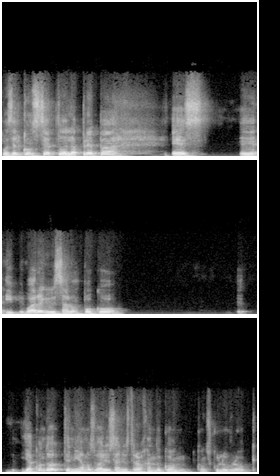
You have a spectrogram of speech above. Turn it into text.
Pues el concepto de la prepa es, eh, y voy a regresar un poco, ya cuando teníamos varios años trabajando con, con School of Rock,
